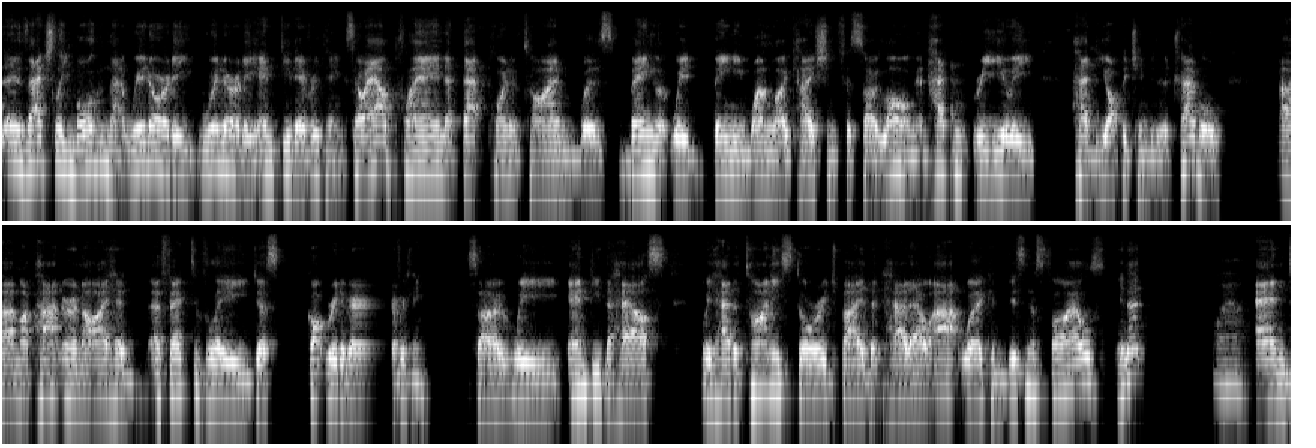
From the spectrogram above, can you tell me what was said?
it was actually more than that. We'd already we'd already emptied everything. So our plan at that point of time was being that we'd been in one location for so long and hadn't really had the opportunity to travel uh, my partner and i had effectively just got rid of everything. So we emptied the house we had a tiny storage bay that had our artwork and business files in it Wow. And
